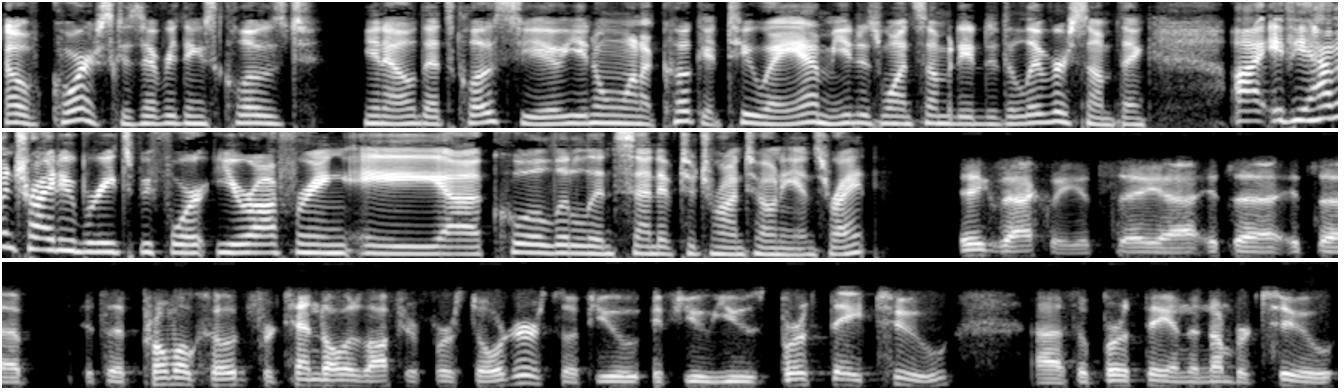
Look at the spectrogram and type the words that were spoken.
Oh, of course, because everything's closed. You know that's close to you. You don't want to cook at 2 a.m. You just want somebody to deliver something. Uh, if you haven't tried Uber Eats before, you're offering a uh, cool little incentive to Torontonians, right? Exactly. It's a uh, it's a it's a it's a promo code for ten dollars off your first order. So if you if you use birthday two, uh, so birthday and the number two,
